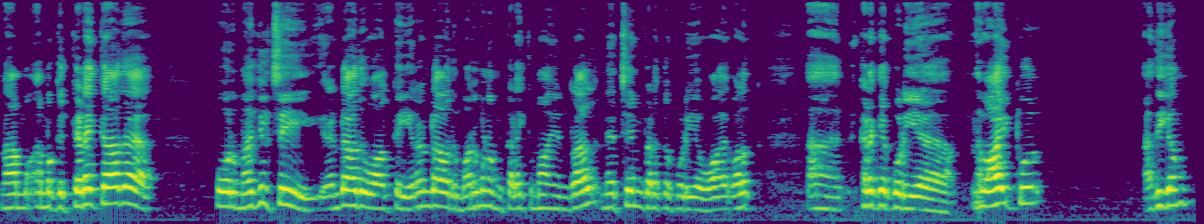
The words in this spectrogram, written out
நாம் நமக்கு கிடைக்காத ஒரு மகிழ்ச்சி இரண்டாவது வாழ்க்கை இரண்டாவது மறுமணம் கிடைக்குமா என்றால் நிச்சயம் கிடைக்கக்கூடிய வா வள கிடைக்கக்கூடிய வாய்ப்பு அதிகம்.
